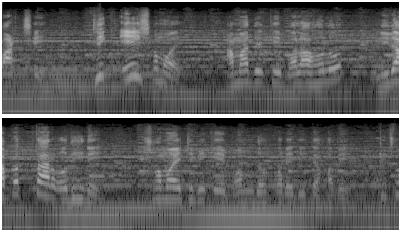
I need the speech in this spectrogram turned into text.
পারছে। ঠিক এই সময় আমাদেরকে বলা হলো, নিরাপত্তার অধীনে সময় টিভিকে বন্ধ করে দিতে হবে। কিছু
